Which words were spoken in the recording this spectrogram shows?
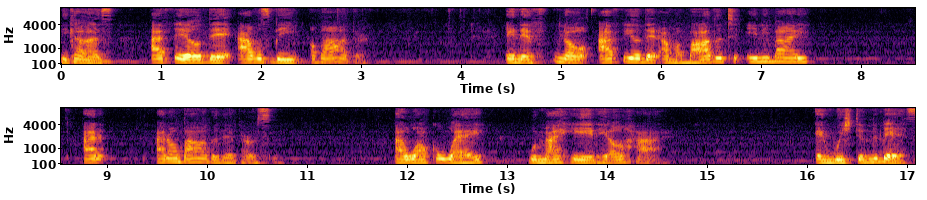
because I felt that I was being a bother. And if you know, I feel that I'm a bother to anybody, I, I don't bother that person. I walk away with my head held high and wish them the best.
